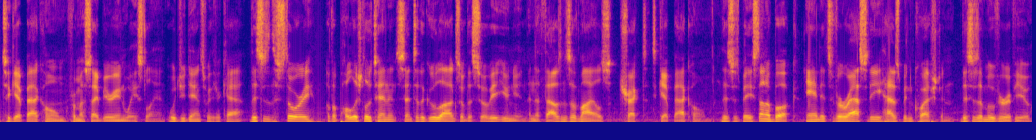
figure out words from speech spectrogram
to get back home from a Siberian wasteland? Would you dance with your cat? This is the story of a Polish lieutenant sent to the gulags of the Soviet Union and the thousands of miles trekked get back home. This is based on a book, and its veracity has been questioned. This is a movie review.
